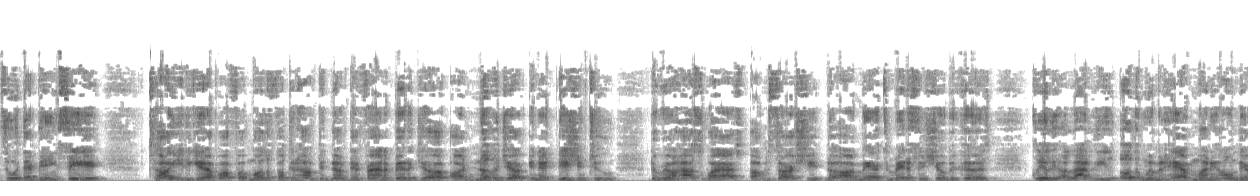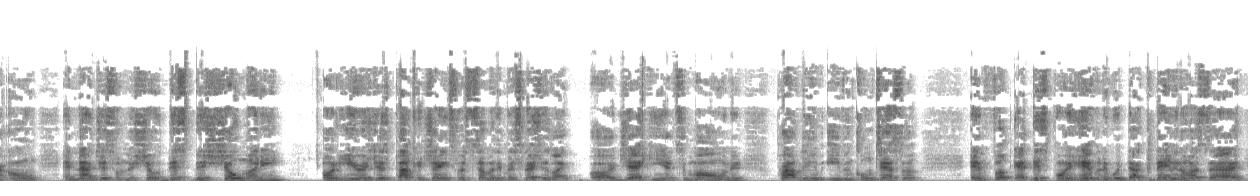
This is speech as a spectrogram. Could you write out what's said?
So with that being said, tell you to get up off a motherfucking Humpty Dump and find a better job or another job in addition to the Real Housewives, uh, I'm sorry, shit, the uh, Married to Medicine show because clearly a lot of these other women have money on their own and not just from the show. This this show money on here is just pocket change for some of them, especially like uh, Jackie and Simone and probably even Contessa. And fuck, at this point, Heavenly with Dr. Damon on her side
